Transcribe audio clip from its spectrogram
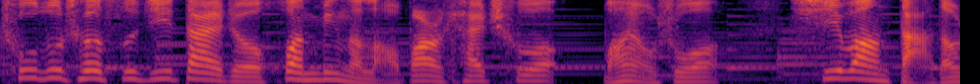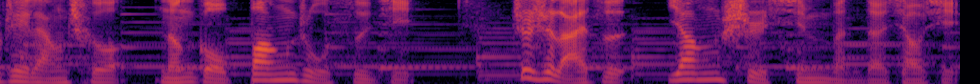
出租车司机带着患病的老伴儿开车，网友说希望打到这辆车能够帮助司机。这是来自央视新闻的消息。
